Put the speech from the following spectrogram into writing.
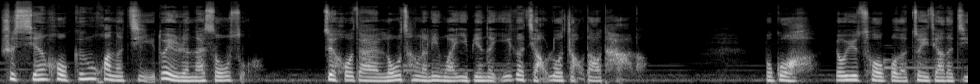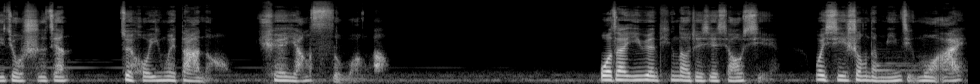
是先后更换了几队人来搜索，最后在楼层的另外一边的一个角落找到他了。不过由于错过了最佳的急救时间，最后因为大脑缺氧死亡了。我在医院听到这些消息，为牺牲的民警默哀，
